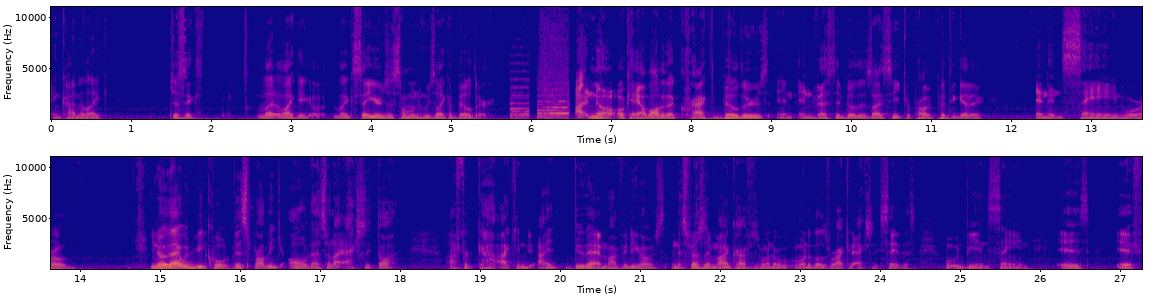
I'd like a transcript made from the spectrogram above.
and kind of like just ex- let like like say you're just someone who's like a builder. I know, okay, a lot of the cracked builders and invested builders I see could probably put together an insane world. You know that would be cool. This probably oh that's what I actually thought. I forgot I can I do that in my videos, and especially Minecraft is one of one of those where I can actually say this. What would be insane is if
